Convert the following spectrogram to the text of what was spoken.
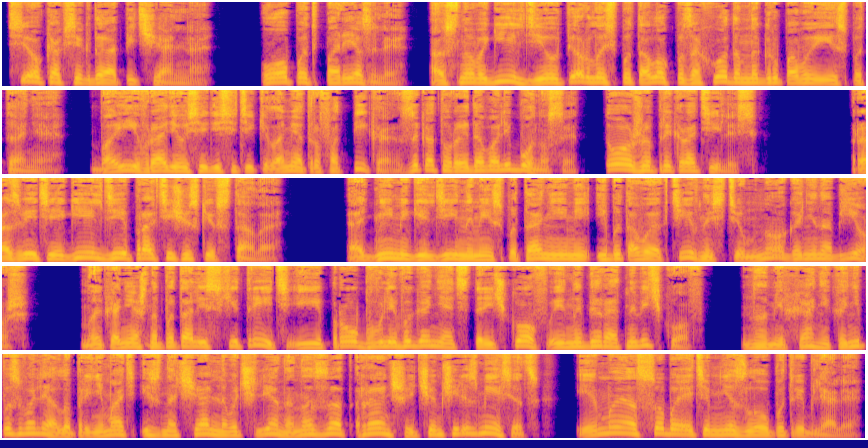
Все, как всегда, печально. Опыт порезали. Основа гильдии уперлась в потолок по заходам на групповые испытания. Бои в радиусе 10 километров от пика, за которые давали бонусы, тоже прекратились. Развитие гильдии практически встало. Одними гильдийными испытаниями и бытовой активностью много не набьешь. Мы, конечно, пытались хитрить и пробовали выгонять старичков и набирать новичков. Но механика не позволяла принимать изначального члена назад раньше, чем через месяц, и мы особо этим не злоупотребляли.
